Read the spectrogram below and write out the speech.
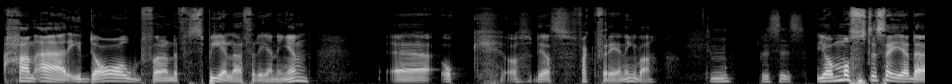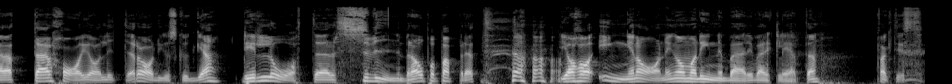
han är idag ordförande för spelarföreningen eh, och ja, deras fackförening va? Mm, precis. Jag måste säga där att där har jag lite radioskugga. Det låter svinbra på pappret. Jag har ingen aning om vad det innebär i verkligheten. Faktiskt.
